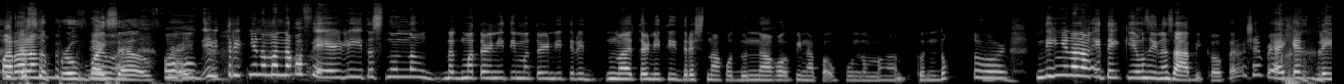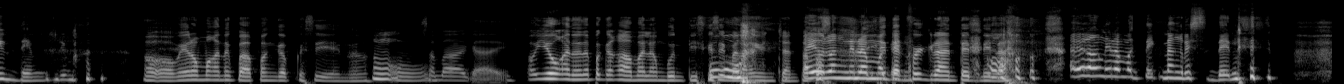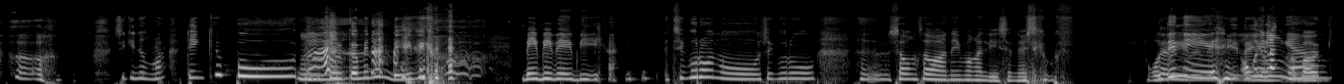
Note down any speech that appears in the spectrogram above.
Para Just lang, to prove Diba? myself, Oo, right? eh, treat nyo naman ako fairly. Tapos nung nang, nag-maternity, maternity, maternity dress na ako, doon na ako pinapaupo ng mga conductor. Mm. Hindi nyo na lang i-take yung sinasabi ko. Pero syempre, I can't blame them. Di ba? Oo, merong mga nagpapanggap kasi, eh, no? Oo. Sa bagay. O yung ano, na pagkakamalang buntis kasi Oo. malaki yung chan. Ayaw Tapos, lang nila mag, take ano, for granted nila. Oo. Ayaw lang nila mag-take ng risk din. Oo. Sige na nga, thank you po. Mm. Thankful kami ng baby ko. baby, baby. At siguro, no, siguro, sawang-sawa na yung mga listeners ko. Ako din eh. Nila Okay yung lang yan. About,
